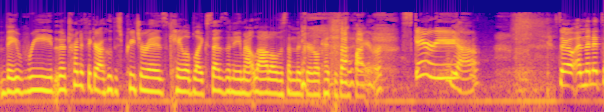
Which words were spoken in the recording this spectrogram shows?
they read they're trying to figure out who this preacher is caleb like says the name out loud all of a sudden the journal catches on fire Scary. yeah so and then it's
